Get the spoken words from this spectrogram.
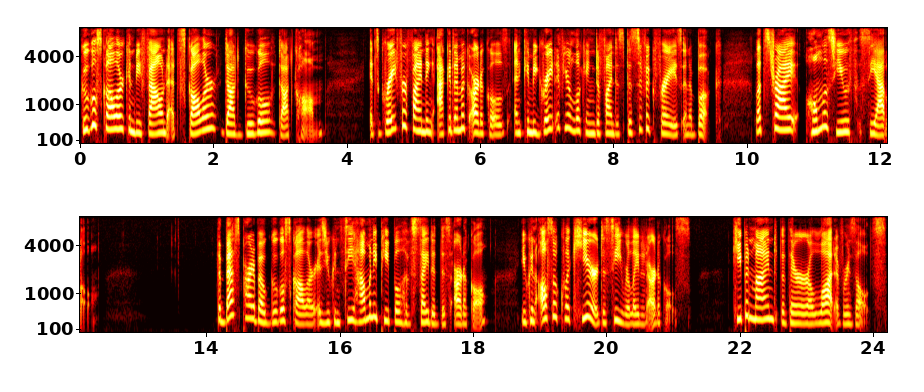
Google Scholar can be found at scholar.google.com. It's great for finding academic articles and can be great if you're looking to find a specific phrase in a book. Let's try Homeless Youth Seattle. The best part about Google Scholar is you can see how many people have cited this article. You can also click here to see related articles. Keep in mind that there are a lot of results.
